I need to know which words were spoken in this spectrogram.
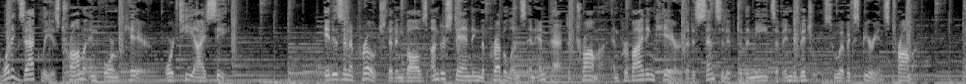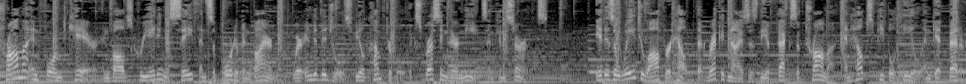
what exactly is Trauma-Informed Care, or TIC? It is an approach that involves understanding the prevalence and impact of trauma and providing care that is sensitive to the needs of individuals who have experienced trauma. Trauma-informed care involves creating a safe and supportive environment where individuals feel comfortable expressing their needs and concerns. It is a way to offer help that recognizes the effects of trauma and helps people heal and get better.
